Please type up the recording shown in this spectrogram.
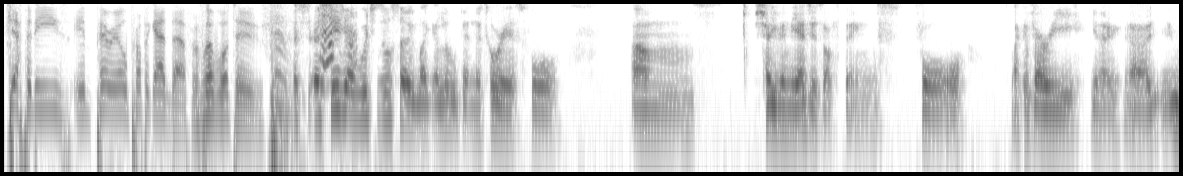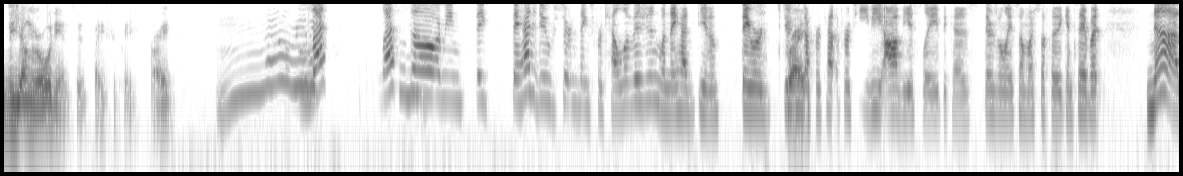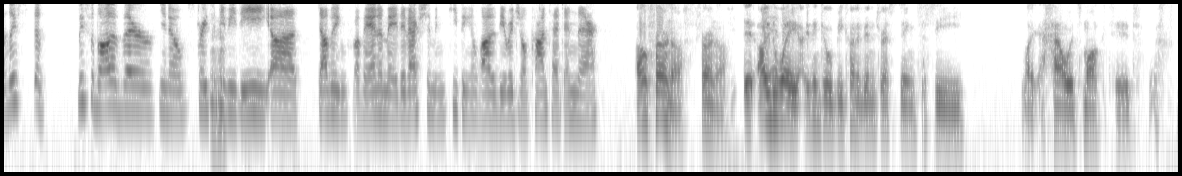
Japanese imperial propaganda from World War Two. a, a studio which is also like a little bit notorious for um shaving the edges off things for like a very you know uh the younger audiences basically right no, really. Less, less Oh, so. I mean, they they had to do certain things for television when they had you know they were doing Right. stuff for te- for TV, obviously, because there's only so much stuff that they can say. But nah, at least at least with a lot of their you know straight to. DVD uh, dubbing of anime, they've actually been keeping a lot of the original content in there. Oh, fair enough. Fair enough. It, either Yeah. way, I think it would be kind of interesting to see like how it's marketed.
